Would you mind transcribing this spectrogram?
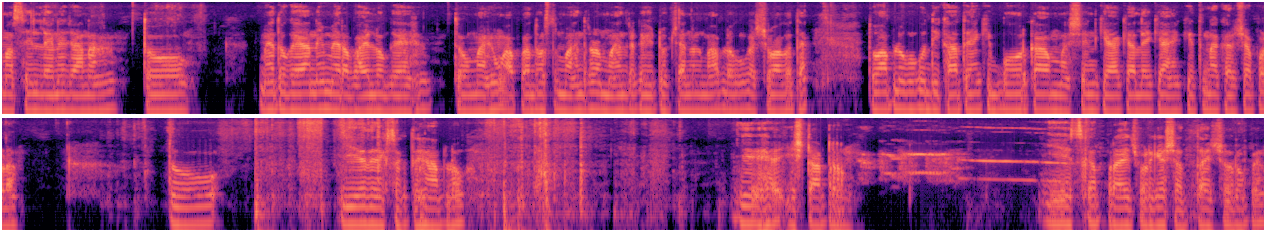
मशीन लेने जाना है। तो मैं तो गया नहीं, मेरा भाई लोग गए हैं। तो मैं हूँ आपका दोस्त महेंद्र और महेंद्र के यूट्यूब चैनल में आप लोगों का स्वागत है। तो आप लोगों को दिखाते हैं कि बोर का मशीन क्या क्या लेके आए कितना खर्चा पड़ा। तो ये देख सकते हैं आप लोग। ये है स्टार्टर ये इसका प्राइस पड़ गया सत्ताईस सौ रुपये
